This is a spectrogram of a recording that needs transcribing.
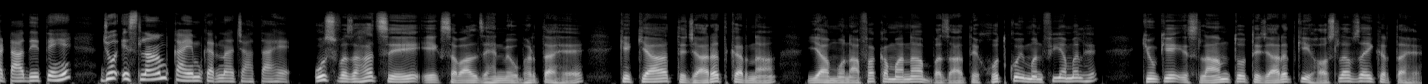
ہٹا دیتے ہیں جو اسلام قائم کرنا چاہتا ہے۔ اس وضاحت سے ایک سوال ذہن میں ابھرتا ہے کہ کیا تجارت کرنا یا منافع کمانا بذات خود کوئی منفی عمل ہے؟ کیونکہ اسلام تو تجارت کی حوصلہ افزائی کرتا ہے۔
